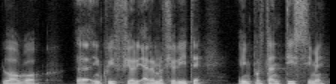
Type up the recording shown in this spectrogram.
luogo eh, in cui fiori- erano fiorite importantissime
